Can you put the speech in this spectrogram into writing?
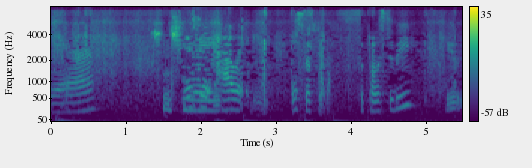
Yeah. And she This made is how it This is supposed to be cute.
